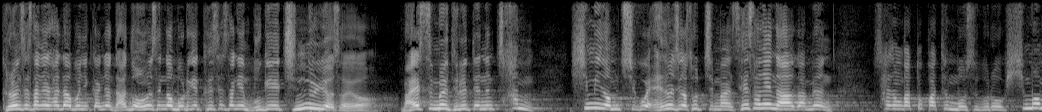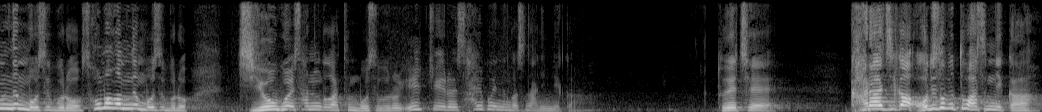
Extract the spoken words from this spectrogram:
그런 세상에 살다 보니까요, 나도 어느 생각 모르게 그 세상의 무게에 짓눌려서요, 말씀을 들을 때는 참 힘이 넘치고 에너지가 솟지만 세상에 나아가면 세상과 똑같은 모습으로 힘없는 모습으로 소망 없는 모습으로 지옥을 사는 것 같은 모습으로 일주일을 살고 있는 것은 아닙니까? 도대체 가라지가 어디서부터 왔습니까?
